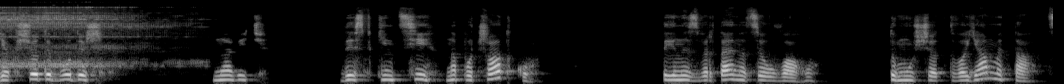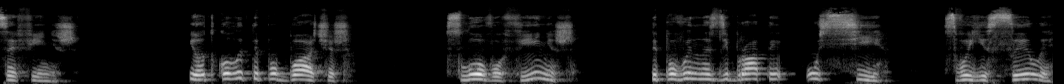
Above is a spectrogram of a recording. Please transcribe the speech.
Якщо ти будеш навіть десь в кінці на початку, ти не звертай на це увагу, тому що твоя мета це фініш. І от коли ти побачиш слово фініш, ти повинна зібрати усі свої сили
